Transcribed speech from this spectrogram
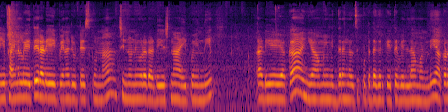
ఈ ఫైనల్గా అయితే రెడీ అయిపోయినా జుట్టు వేసుకున్నా చిన్నని కూడా రెడీ చేసిన అయిపోయింది. రెడీ అయ్యాక ఇక మేమిద్దరం కలిసి పుట్ట దగ్గరికి అయితే వెళ్ళామండి. అక్కడ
